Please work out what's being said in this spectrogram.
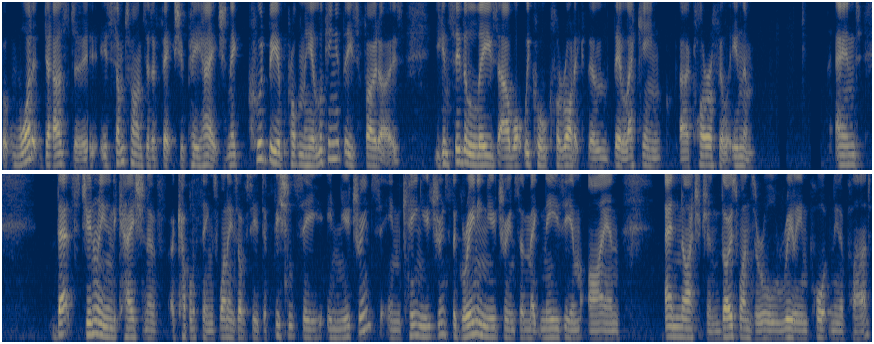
But what it does do is sometimes it affects your pH. And there could be a problem here. Looking at these photos, you can see the leaves are what we call chlorotic, they're, they're lacking uh, chlorophyll in them. And that's generally an indication of a couple of things. One is obviously a deficiency in nutrients, in key nutrients. The greening nutrients are magnesium, iron, and nitrogen. Those ones are all really important in a plant.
